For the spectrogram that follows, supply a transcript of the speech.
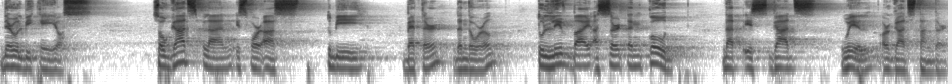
there will be chaos. So God's plan is for us to be better than the world, to live by a certain code that is God's will or God's standard.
